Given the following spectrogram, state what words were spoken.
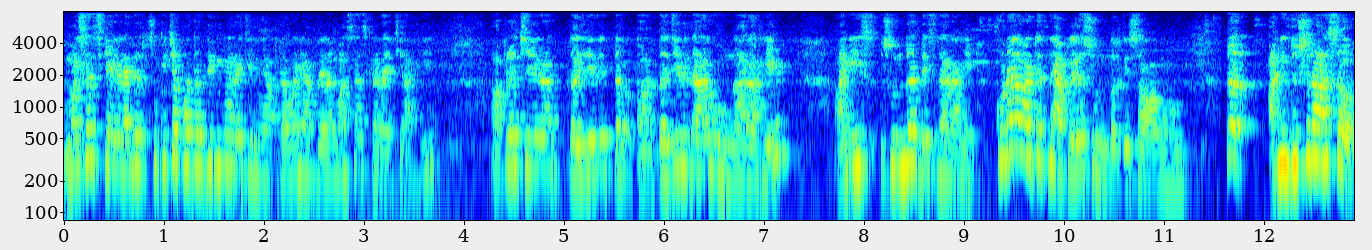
मसाज केल्यानंतर चुकीच्या पद्धतीने करायची नाही. याप्रमाणे आपल्याला मसाज करायची आहे. आपला चेहरा तजेले त तजेलदार होणार आहे आणि सुंदर दिसणार आहे. कुणाला वाटत नाही आपल्याला सुंदर दिसावा म्हणून? तर आणि दुसरं असं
